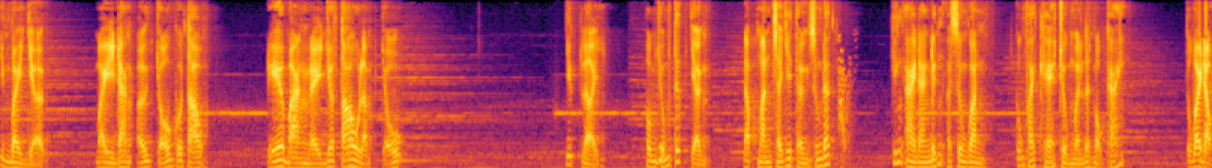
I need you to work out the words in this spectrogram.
Nhưng bây giờ, Mày đang ở chỗ của tao. Địa bàn này do tao làm chủ. Dứt lời, Hùng Dũng tức giận, Đập mạnh sợi dây thừng xuống đất. Khiến ai đang đứng ở xung quanh Cũng phải khẽ trùng mình lên một cái. Tụi bay đâu?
